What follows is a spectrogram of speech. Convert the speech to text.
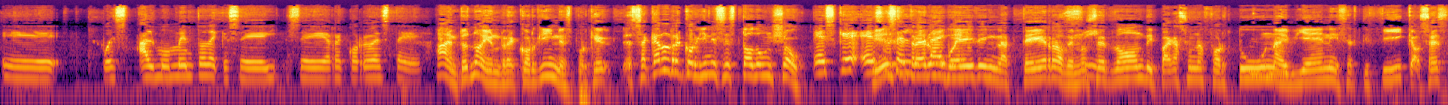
eh, pues al momento de que se, se recorrió este... Ah, entonces no hay un récord Guinness, porque sacar un récord Guinness es todo un show. Es que ese Tienes es que el traer detalle. un güey de Inglaterra o de no sé dónde y pagas una fortuna y viene y certifica. O sea, es-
